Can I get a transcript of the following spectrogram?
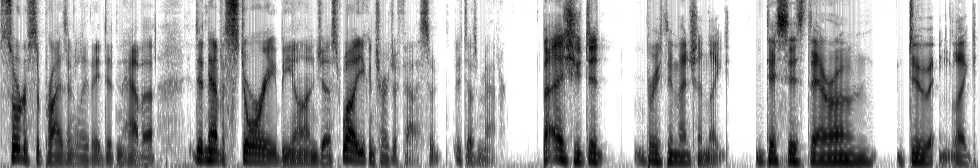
sort of surprisingly, they didn't have a didn't have a story beyond just well, you can charge it fast, so it doesn't matter. But as you did briefly mention, like this is their own doing, like.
